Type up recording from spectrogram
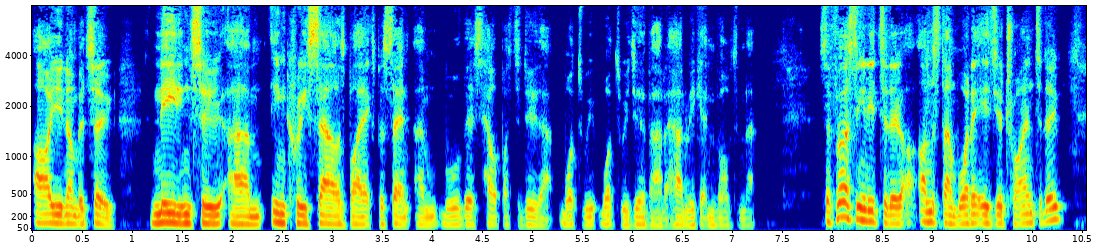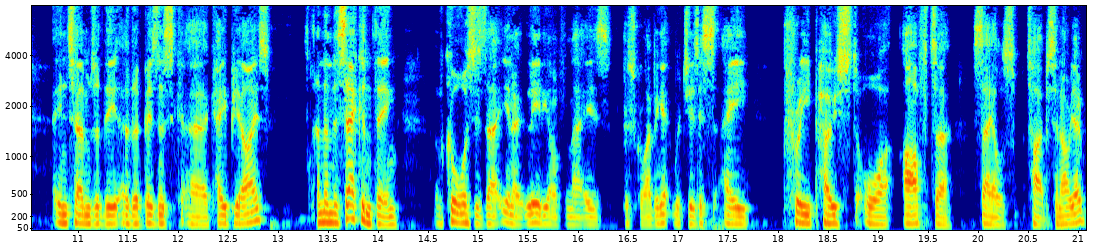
Are you number two, needing to um, increase sales by X percent? And will this help us to do that? What do we what do we do about it? How do we get involved in that? So first thing you need to do, understand what it is you're trying to do in terms of the of the business uh, KPIs. And then the second thing, of course, is that you know leading on from that is prescribing it, which is a pre, post, or after sales type scenario,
